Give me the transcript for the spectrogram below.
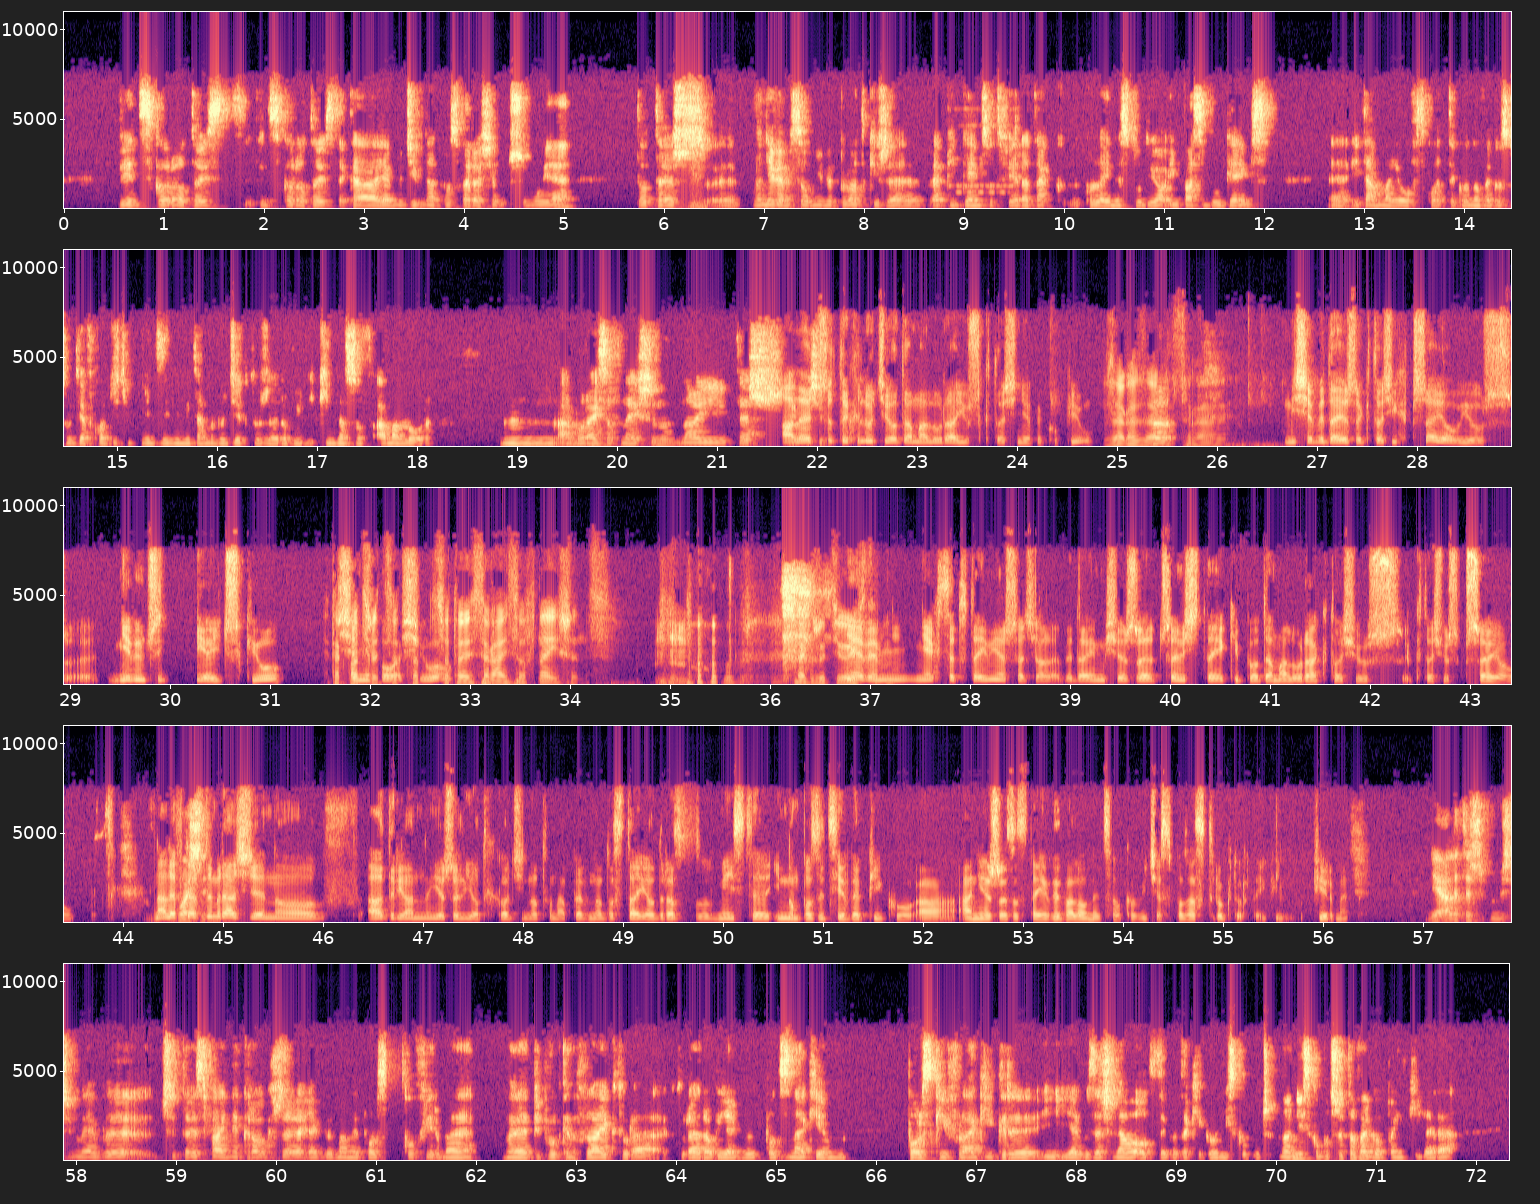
więc skoro to jest, więc skoro to jest taka jakby dziwna atmosfera się utrzymuje, to też, e, no nie wiem, są niby plotki, że Epic Games otwiera tak kolejne studio Impossible Games, E, i tam mają w skład tego nowego studia wchodzić między innymi tam ludzie, którzy robili Kingdoms of Amalur mm, albo Rise of Nation, no i też... Ale się... czy tych ludzi od Amalura już ktoś nie wykupił? Zaraz, zaraz, zaraz. Mi się wydaje, że ktoś ich przejął już. Nie wiem, czy THQ tak się patrzę, nie połasiło. Co, co, co to jest Rise of Nations? Tak rzuciłeś... Nie wiem, nie, nie, chcę tutaj mieszać, ale wydaje mi się, że część tej ekipy od Amalura ktoś już, ktoś już przejął. No ale w Właśnie... każdym razie, no Adrian, jeżeli odchodzi, no to na pewno dostaje od razu miejsce, inną pozycję w Epiku, a, a nie, że zostaje wywalony całkowicie spoza struktur tej firmy. Nie, ale też myślimy jakby, czy to jest fajny krok, że jakby mamy polską firmę People Can Fly, która, która robi jakby pod znakiem polskiej flagi gry i jakby zaczynała od tego takiego niskobudżet, no niskobudżetowego painkillera.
